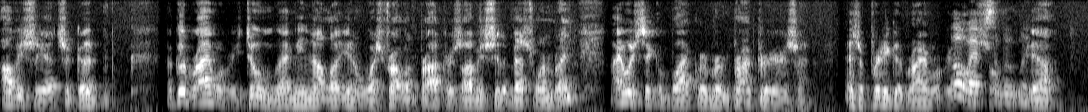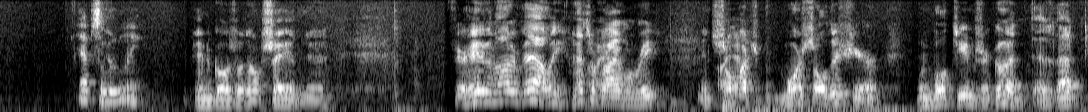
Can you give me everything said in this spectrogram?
obviously that's a good a good rivalry too. I mean, not like you know West Rutland Proctor is obviously the best one, but I, I always think of Black River and Proctor as a as a pretty good rivalry. Oh, also. absolutely. Yeah, absolutely. and it goes without saying. Uh, Fairhaven Otter Valley, that's a Oh, yeah. rivalry, and so Oh, yeah. much more so this year when both teams are good. That that,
